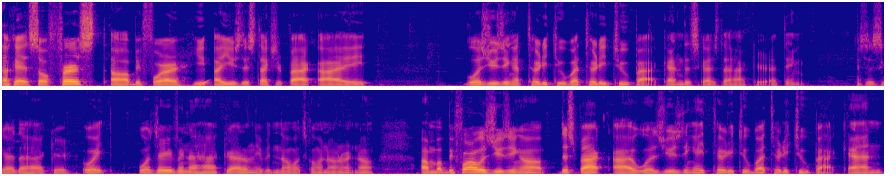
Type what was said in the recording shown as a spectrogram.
okay so first uh before I, I use this texture pack I was using a 32 by 32 pack and this guy's the hacker I think. Is this guy the hacker? Wait was there even a hacker? I don't even know what's going on right now. Um but before I was using uh this pack I was using a 32 by 32 pack and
